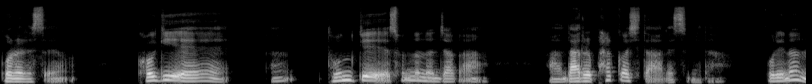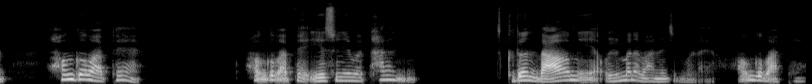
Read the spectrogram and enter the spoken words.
뭐라 그랬어요? 거기에 어, 돈꾀에 손 넣는 자가 아, 나를 팔 것이다 그랬습니다. 우리는 헌금 앞에 헌금 앞에 예수님을 파는 그런 마음이 얼마나 많은지 몰라요. 헌금 앞에.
